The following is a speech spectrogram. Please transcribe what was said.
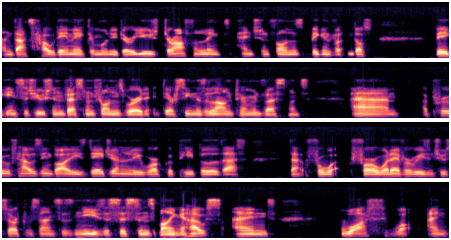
and that's how they make their money. They're used, they're often linked to pension funds, big inv- big institution investment funds where they're seen as a long-term investment. Um, approved housing bodies they generally work with people that that for for whatever reason, through circumstances, need assistance buying a house, and what what and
